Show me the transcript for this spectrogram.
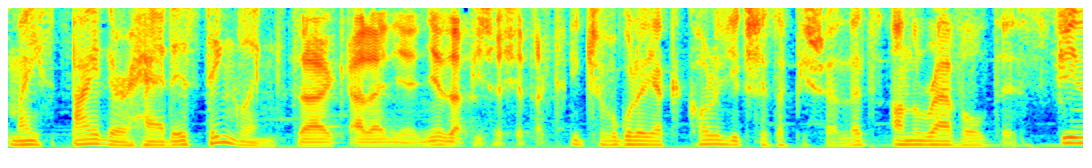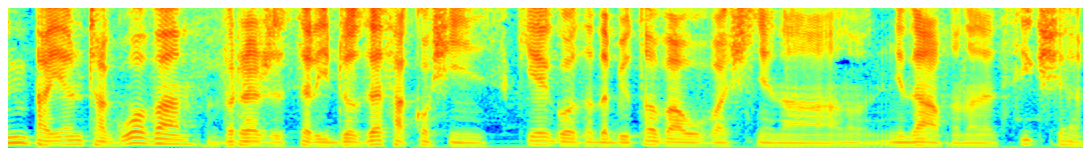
My spider head is tingling. Tak, ale nie, nie zapisze się tak. I czy w ogóle jakkolwiek się zapisze? Let's unravel this. Film Pajęcza Głowa w reżyserii Józefa Kosińskiego zadebiutował właśnie na, no, niedawno na Netflixie.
